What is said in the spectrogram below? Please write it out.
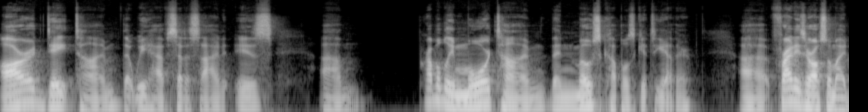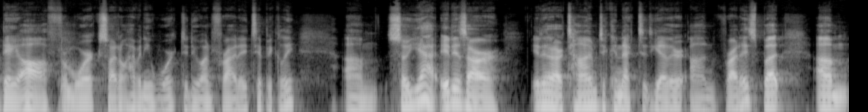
our date time that we have set aside is um, probably more time than most couples get together. Uh, Fridays are also my day off from work, so I don't have any work to do on Friday typically. Um, so yeah, it is our it is our time to connect together on Fridays. But um,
